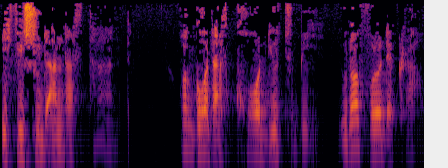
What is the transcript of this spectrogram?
if you should understand what God has called you to be, you don't follow the crowd.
